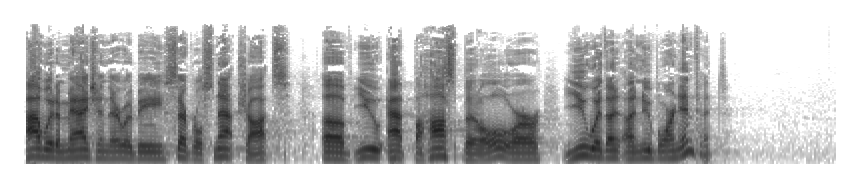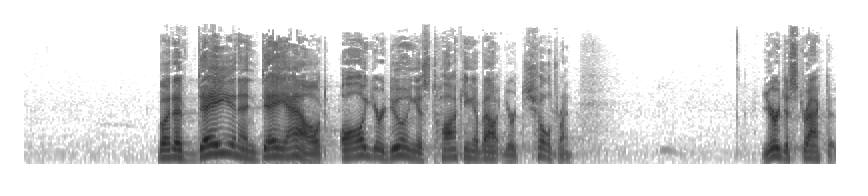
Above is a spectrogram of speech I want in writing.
I would imagine there would be several snapshots of you at the hospital or you with a, a newborn infant. But if day in and day out, all you're doing is talking about your children, you're distracted.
